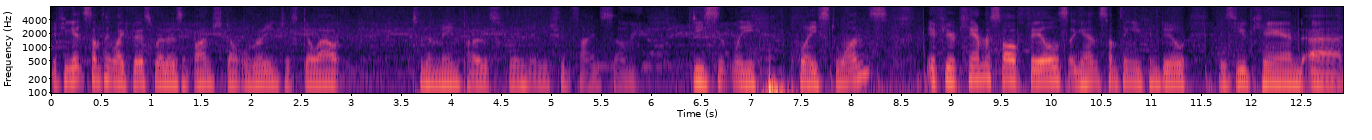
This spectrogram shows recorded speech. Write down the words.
If you get something like this where there's a bunch, don't worry, just go out to the main part of the screen and you should find some decently placed ones. If your camera solve fails, again, something you can do is you can uh,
